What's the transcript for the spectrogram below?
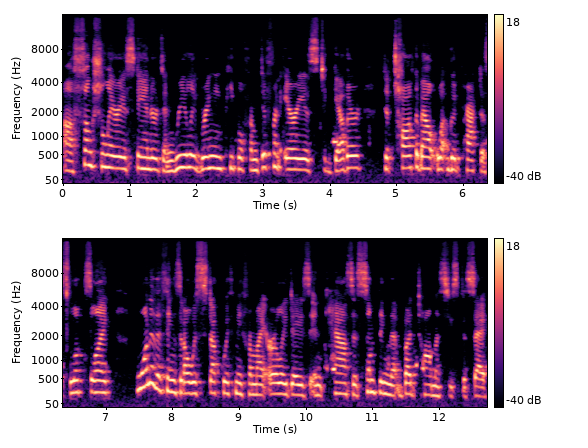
uh, functional area standards and really bringing people from different areas together to talk about what good practice looks like. One of the things that always stuck with me from my early days in CAS is something that Bud Thomas used to say.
